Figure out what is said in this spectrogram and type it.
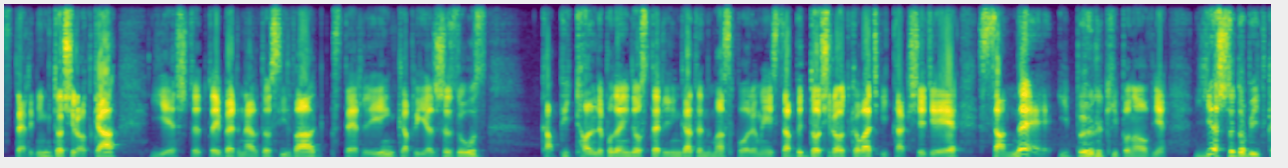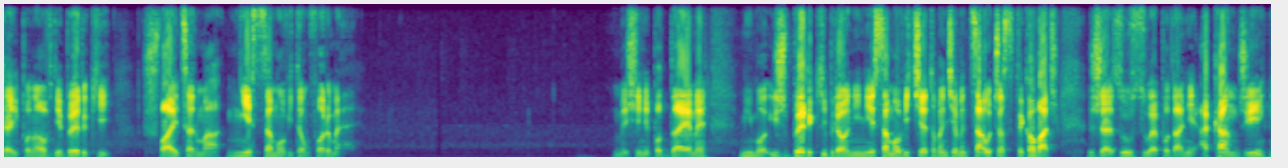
Sterling do środka, jeszcze tutaj Bernardo Silva, Sterling, Gabriel Jesus, Kapitalne podanie do Sterlinga, ten ma spore miejsca, by dośrodkować i tak się dzieje. Sané i Byrki ponownie. Jeszcze dobitka i ponownie Byrki. Szwajcar ma niesamowitą formę. My się nie poddajemy, mimo iż Byrki broni niesamowicie, to będziemy cały czas atakować. Jezus, złe podanie, Akanji,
